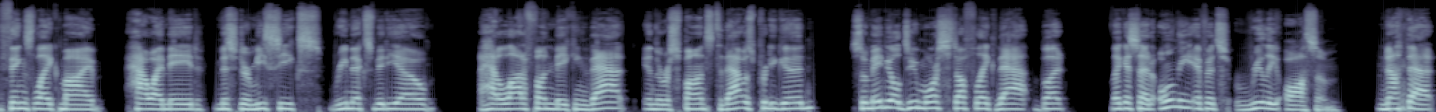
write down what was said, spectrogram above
Things like my How I Made Mr. Meeseeks remix video. I had a lot of fun making that, and the response to that was pretty good. So maybe I'll do more stuff like that. But like I said, only if it's really awesome. Not that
